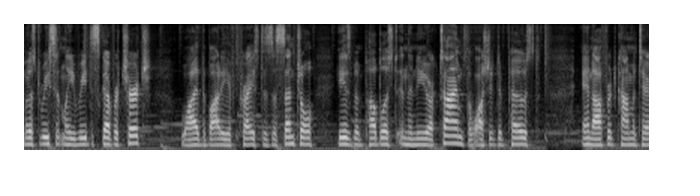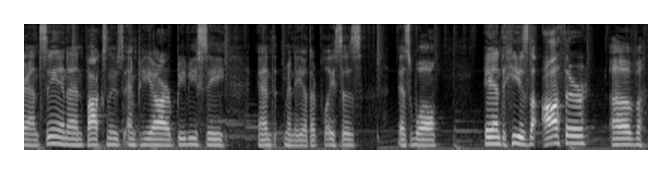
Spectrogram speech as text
most recently, Rediscover Church Why the Body of Christ is Essential. He has been published in the New York Times, the Washington Post, and offered commentary on CNN, Fox News, NPR, BBC, and many other places as well. And he is the author of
